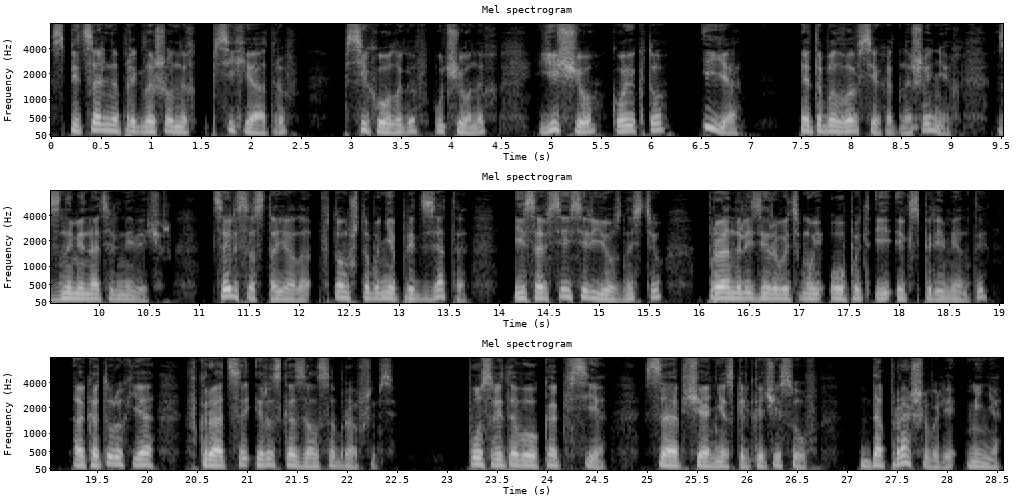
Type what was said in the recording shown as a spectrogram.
специально приглашенных психиатров, психологов, ученых, еще кое-кто и я. Это был во всех отношениях знаменательный вечер. Цель состояла в том, чтобы непредвзято и со всей серьезностью проанализировать мой опыт и эксперименты, о которых я вкратце и рассказал собравшимся. После того, как все, сообща несколько часов, допрашивали меня,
